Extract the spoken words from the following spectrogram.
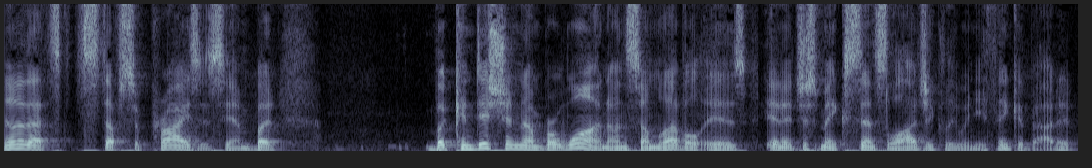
none of that stuff surprises him. But but condition number one on some level is, and it just makes sense logically when you think about it,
